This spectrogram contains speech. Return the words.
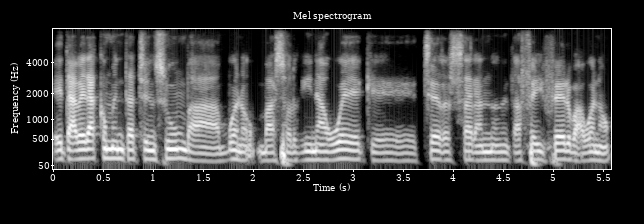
eta bera komentatzen zuen, ba, bueno, ba, sorgin hauek, eh, Txer Sarandon eta Pfeiffer, ba, bueno,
